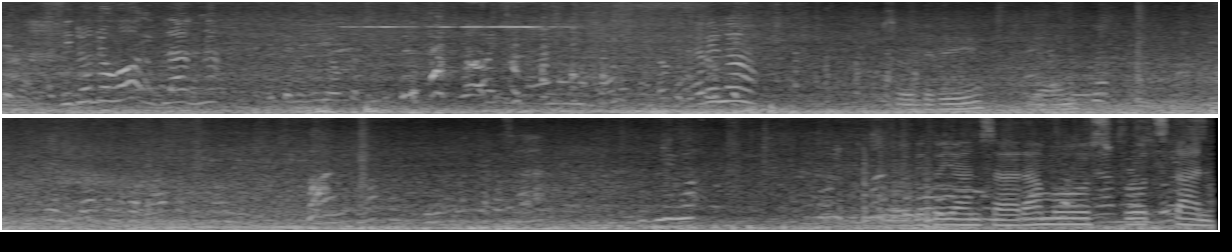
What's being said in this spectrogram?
Si Dodo ho, i-vlog na. Pero na. So dere. Yan. So dito yan sa Ramos Fruit Stand.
